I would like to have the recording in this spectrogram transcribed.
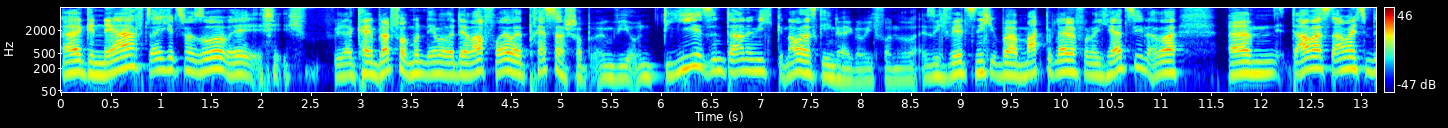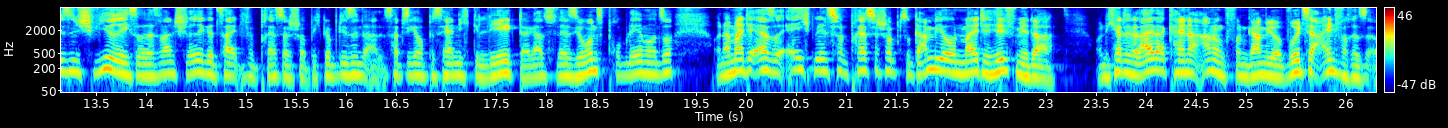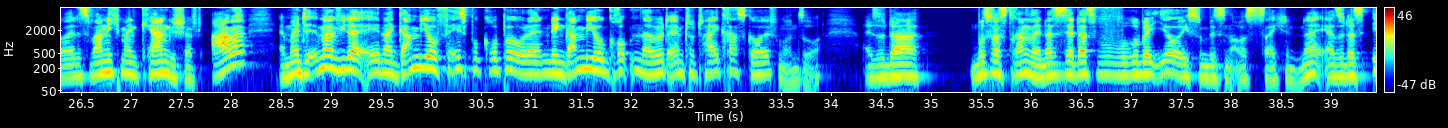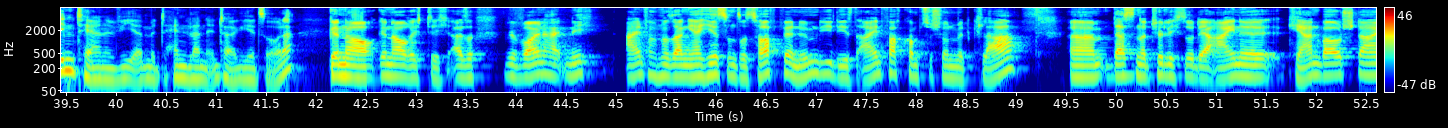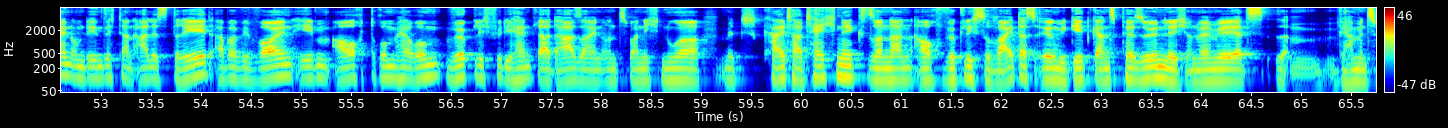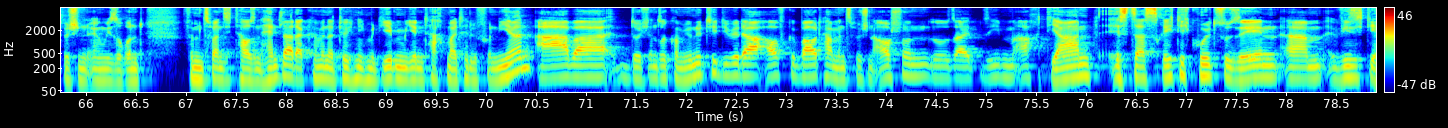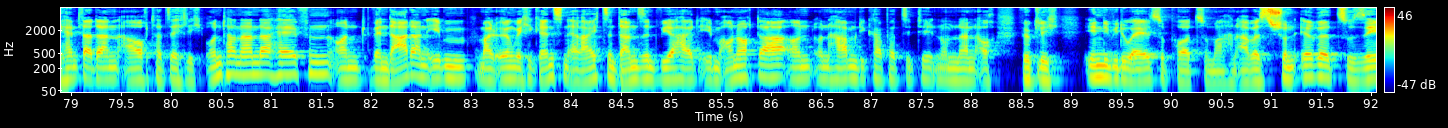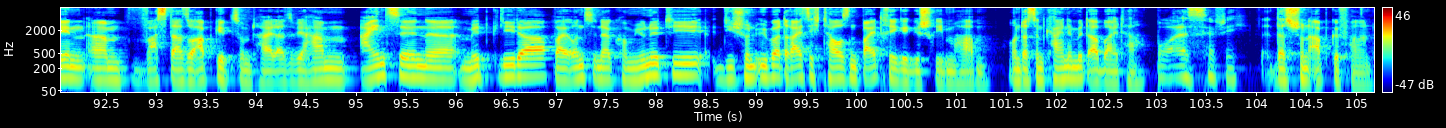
äh, genervt, sage ich jetzt mal so, weil ich, ich will da kein Blatt vom Mund nehmen, aber der war vorher bei PrestaShop irgendwie und die sind da nämlich genau das Gegenteil, glaube ich, von so. Also ich will jetzt nicht über Marktbegleiter von euch herziehen, aber ähm, da war es damals ein bisschen schwierig, so. Das waren schwierige Zeiten für PrestaShop. Ich glaube, die sind, es hat sich auch bisher nicht gelegt. Da gab es Versionsprobleme und so. Und dann meinte er so, ey, ich bin jetzt von PrestaShop zu Gambio und Malte, hilf mir da. Und ich hatte leider keine Ahnung von Gambio, obwohl es ja einfach ist, aber das war nicht mein Kerngeschäft. Aber er meinte immer wieder, ey, in der Gambio-Facebook-Gruppe oder in den Gambio-Gruppen, da wird einem total krass geholfen und so. Also da muss was dran sein. Das ist ja das, worüber ihr euch so ein bisschen auszeichnet, ne? Also das Interne, wie ihr mit Händlern interagiert, so, oder? Genau, genau richtig. Also wir wollen halt nicht einfach nur sagen, ja, hier ist unsere Software, nimm die, die ist einfach, kommst du schon mit klar, das ist natürlich so der eine Kernbaustein, um den sich dann alles dreht. Aber wir wollen eben auch drumherum wirklich für die Händler da sein. Und zwar nicht nur mit kalter Technik, sondern auch wirklich, soweit das irgendwie geht, ganz persönlich. Und wenn wir jetzt, ähm, wir haben inzwischen irgendwie so rund 25.000 Händler, da können wir natürlich nicht mit jedem jeden Tag mal telefonieren. Aber durch unsere Community, die wir da aufgebaut haben, inzwischen auch schon so seit sieben, acht Jahren, ist das richtig cool zu sehen, ähm, wie sich die Händler dann dann auch tatsächlich untereinander helfen. Und wenn da dann eben mal irgendwelche Grenzen erreicht sind, dann sind wir halt eben auch noch da und, und haben die Kapazitäten, um dann auch wirklich individuell Support zu machen. Aber es ist schon irre zu sehen, ähm, was da so abgeht zum Teil. Also wir haben einzelne Mitglieder bei uns in der Community, die schon über 30.000 Beiträge geschrieben haben. Und das sind keine Mitarbeiter. Boah, das ist heftig. Das ist schon abgefahren.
